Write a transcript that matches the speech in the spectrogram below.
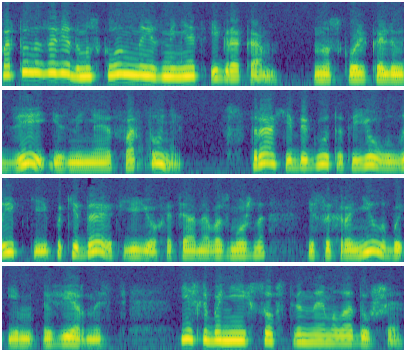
Фортуна заведомо склонна изменять игрокам, но сколько людей изменяют фортуне? страхе бегут от ее улыбки и покидают ее, хотя она, возможно, и сохранила бы им верность, если бы не их собственное малодушие.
